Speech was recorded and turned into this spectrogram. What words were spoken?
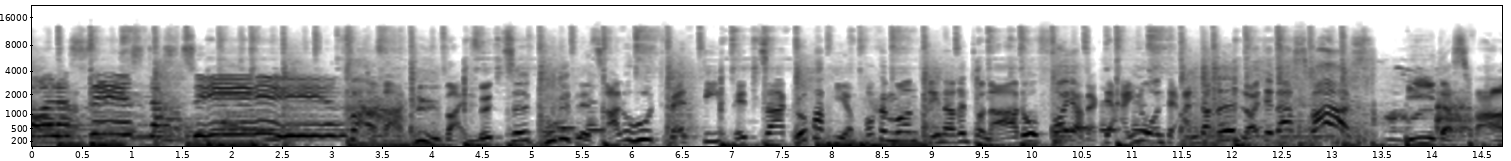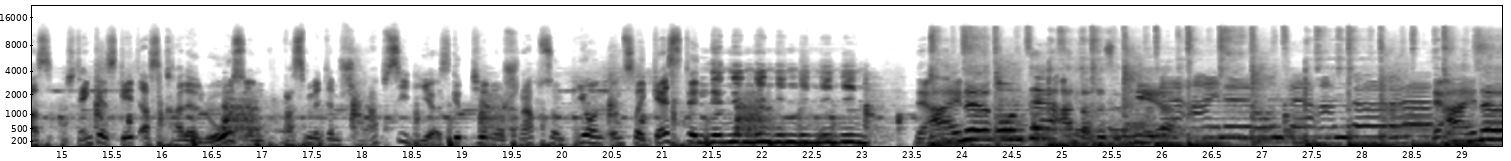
voll, das ist das Ziel. Fahrrad, Glühwein, Mütze, Kugelblitz, Aluhut, Fetti, Pizza, Klopapier, Pokémon, Trainerin, Tornado, Feuerwerk, der eine und der andere. Leute, das war's! Wie, das war's? Ich denke, es geht erst gerade los. Und was mit dem Schnapsi dir? Es gibt hier nur Schnaps und Bier und unsere Gästinnen. Der eine und der andere sind hier. Der eine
